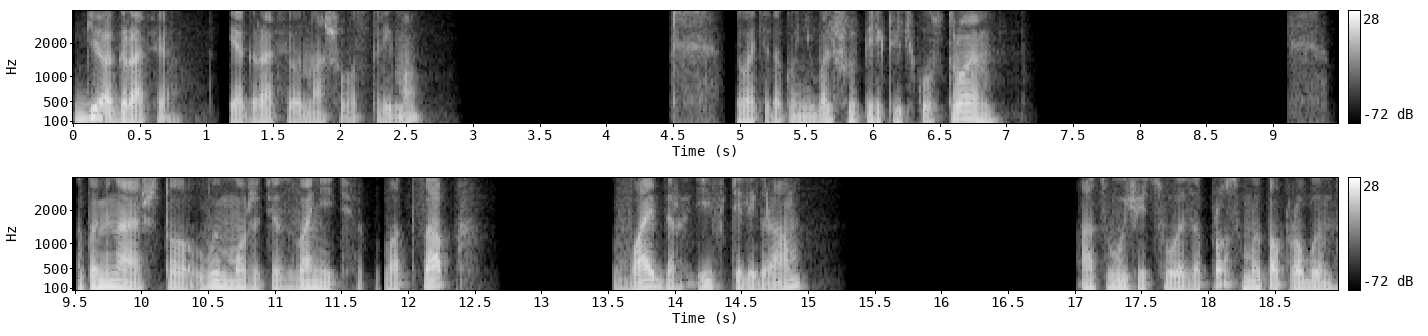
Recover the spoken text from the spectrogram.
географию, географию нашего стрима. Давайте такую небольшую перекличку устроим. Напоминаю, что вы можете звонить в WhatsApp, в Viber и в Telegram. Озвучить свой запрос, мы попробуем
